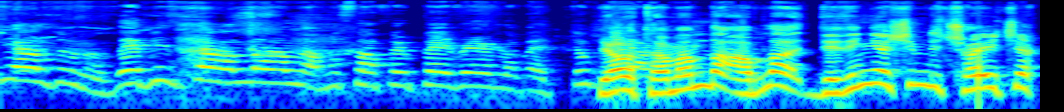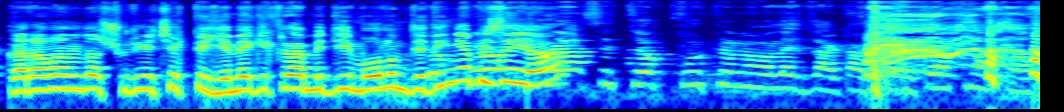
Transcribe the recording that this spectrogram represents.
Geldiniz. Ve biz de Allah Allah misafirperverlik ettik. Ya tamam da abla dedin ya şimdi çayı çek karavanı da şuraya çek de yemek ikram edeyim oğlum dedin ya bize ya. Burası çok fırtına olacak. Karavanı?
